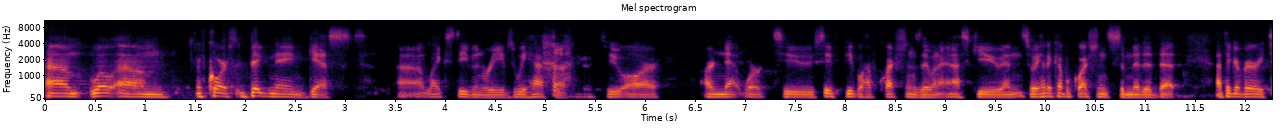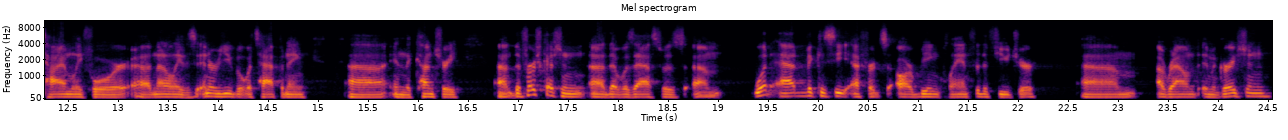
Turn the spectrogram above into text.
Um, well, um, of course, big name guest uh, like Stephen Reeves, we have to go to our our network to see if people have questions they want to ask you. And so we had a couple questions submitted that I think are very timely for uh, not only this interview but what's happening uh, in the country. Uh, the first question uh, that was asked was, um, "What advocacy efforts are being planned for the future?" Um, around immigration,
